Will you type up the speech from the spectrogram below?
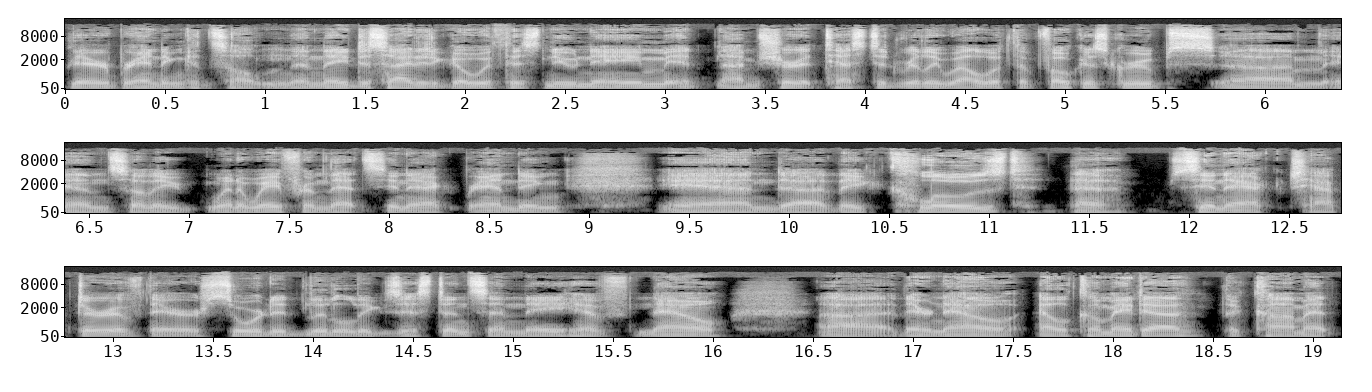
their branding consultant, and they decided to go with this new name. It, I'm sure it tested really well with the focus groups, um, and so they went away from that SynAck branding, and uh, they closed the SynAck chapter of their sordid little existence, and they have now uh, they're now El Cometa, the comet.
